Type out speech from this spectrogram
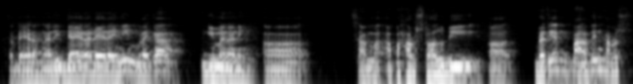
per daerah nah di daerah-daerah ini mereka gimana nih Eh, sama apa harus selalu di eh, berarti kan Pak Alvin harus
